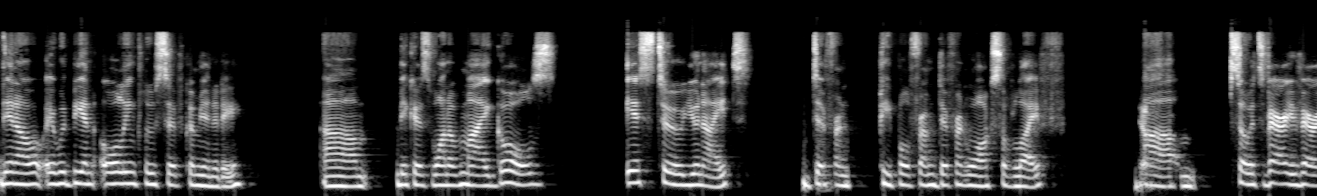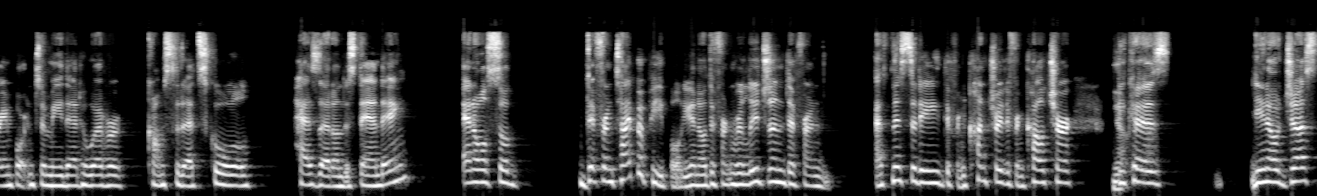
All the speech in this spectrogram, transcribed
you know, it would be an all inclusive community. Um, because one of my goals is to unite different people from different walks of life. Yep. Um, so it's very, very important to me that whoever comes to that school has that understanding and also different type of people, you know, different religion, different ethnicity, different country, different culture, because, you know, just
